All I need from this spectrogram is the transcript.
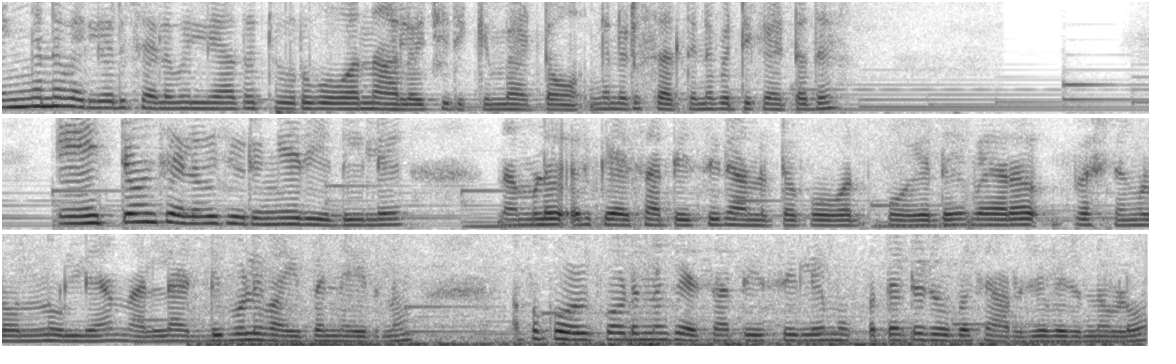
എങ്ങനെ വലിയൊരു ചിലവില്ലാതെ ടൂർ പോകാമെന്ന് ആലോചിച്ചിരിക്കുമ്പോൾ കേട്ടോ ഇങ്ങനെ ഒരു സ്ഥലത്തിനെ പറ്റി കേട്ടത്? ഏറ്റവും ചിലവ് ചുരുങ്ങിയ രീതിയിൽ നമ്മൾ ഒരു കെ എസ് ആർ ടി സിയിലാണ് കേട്ടോ പോവ പോയത്. വേറെ പ്രശ്നങ്ങളൊന്നുമില്ല. നല്ല അടിപൊളി വൈബ് തന്നെയായിരുന്നു. അപ്പോൾ കോഴിക്കോട് നിന്ന് കെ എസ് ആർ ടി സിയിൽ മുപ്പത്തെട്ട് രൂപ ചാർജ് വരുന്നുള്ളൂ.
